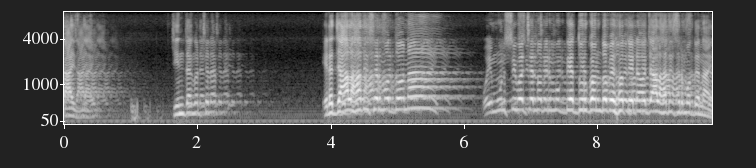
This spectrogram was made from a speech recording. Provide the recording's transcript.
যায় নাই চিন্তা করছে না? এটা জাল হাদিসের মধ্যেও নাই। ওই মুন্সি বলছে নবীর মুখ দিয়ে দুর্গন্ধ বের হতে এটাও জাল হাদিসের মধ্যে নাই।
